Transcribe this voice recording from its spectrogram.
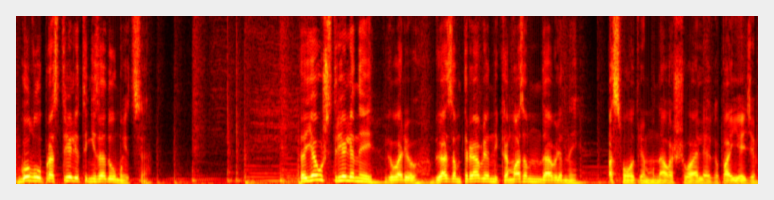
Голову прострелит и не задумается. Да я уж стрелянный, говорю, газом травленный, КамАЗом надавленный. посмотрим на вашего Олега, поедем.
